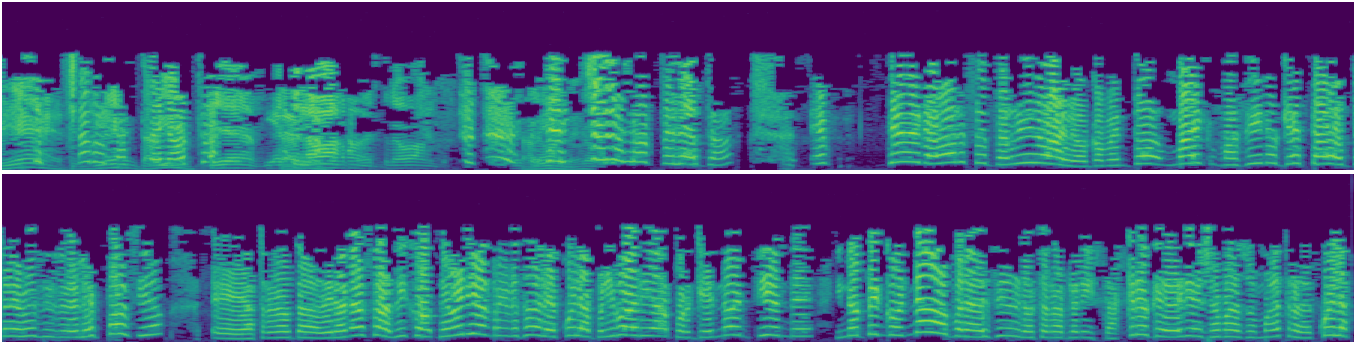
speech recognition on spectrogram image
Bien, Echaron bien, las bien. pelotas. Bien. Está Este lo bien, Se deben haberse perdido algo, comentó Mike Massino, que ha estado tres veces en el espacio, eh, astronauta de la NASA, dijo, deberían regresar a la escuela primaria porque no entiende y no tengo nada para decir de los terraplanistas. Creo que deberían llamar a sus maestros de escuela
